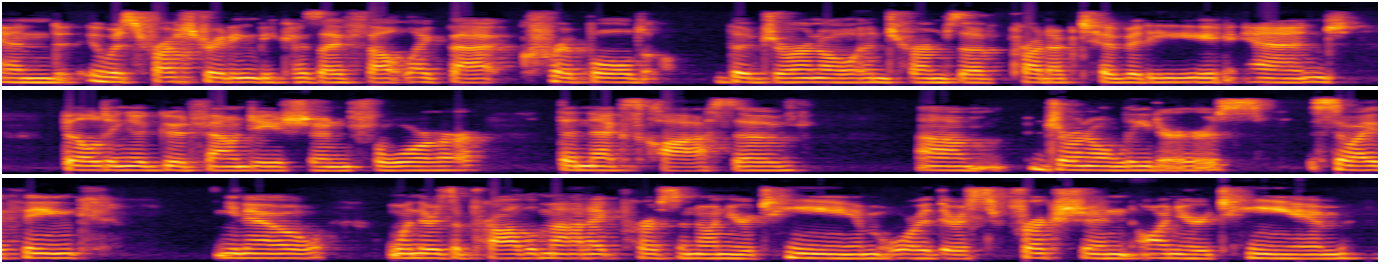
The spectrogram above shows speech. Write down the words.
And it was frustrating because I felt like that crippled the journal in terms of productivity and building a good foundation for the next class of um, journal leaders. So I think, you know, when there's a problematic person on your team or there's friction on your team,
